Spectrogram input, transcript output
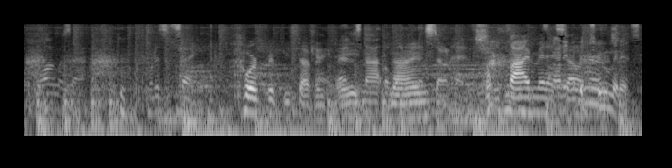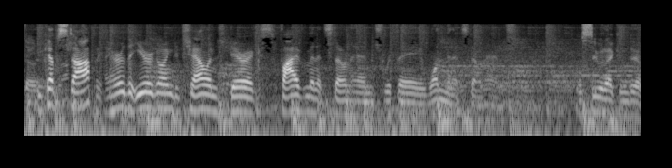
How long was that? What does it say? 457. That is not the one minute Stonehenge. Five minutes Stonehenge. Two minutes, stone. You kept stopping. I heard that you were going to challenge Derek's five minute Stonehenge with a one minute Stonehenge. We'll see what I can do.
